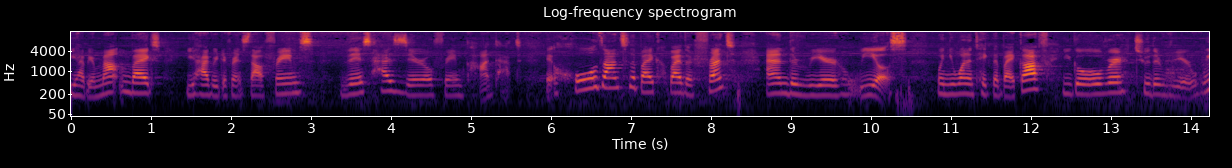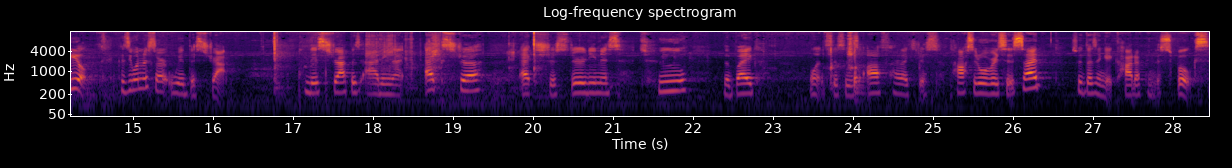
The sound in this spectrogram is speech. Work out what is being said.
you have your mountain bikes, you have your different style frames, this has zero frame contact. It holds onto the bike by the front and the rear wheels. When you want to take the bike off, you go over to the rear wheel because you want to start with the strap. This strap is adding that extra, extra sturdiness to the bike. Once this is off, I like to just toss it over to the side so it doesn't get caught up in the spokes.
